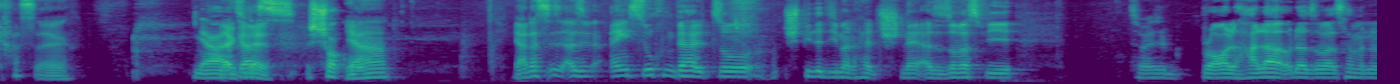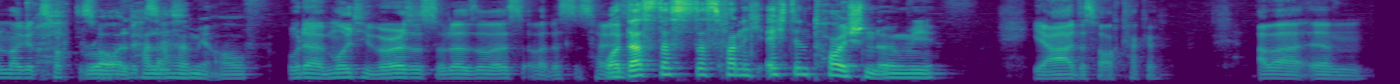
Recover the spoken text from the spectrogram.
Krass, ey. Ja, Ja, also geil. das ist Schocko. Ja. Ja, das ist, also eigentlich suchen wir halt so Spiele, die man halt schnell, also sowas wie zum Beispiel Brawlhalla oder sowas haben wir dann mal gezockt. Das war auch Brawl, Haller, witzig. hör mir auf. Oder Multiverses oder sowas, aber das ist halt. Oh, das, das, das fand ich echt enttäuschend irgendwie. Ja, das war auch kacke. Aber, ähm,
